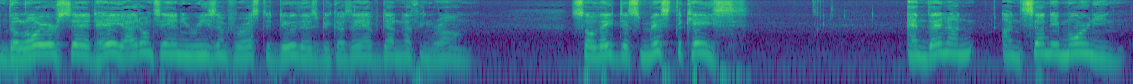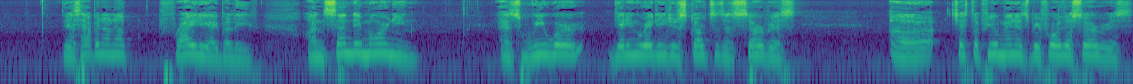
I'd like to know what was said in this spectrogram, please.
The lawyer said, Hey, I don't see any reason for us to do this because they have done nothing wrong. So they dismissed the case. And then on, on Sunday morning, this happened on a Friday, I believe. On Sunday morning, as we were getting ready to start the service, uh, just a few minutes before the service,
